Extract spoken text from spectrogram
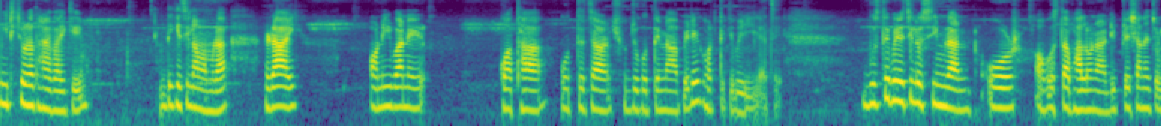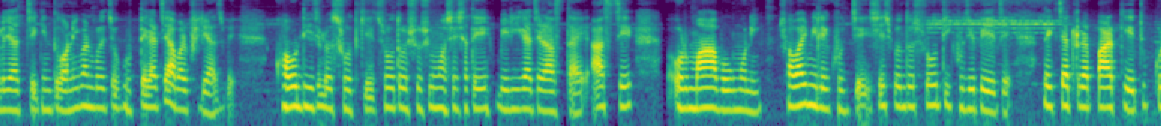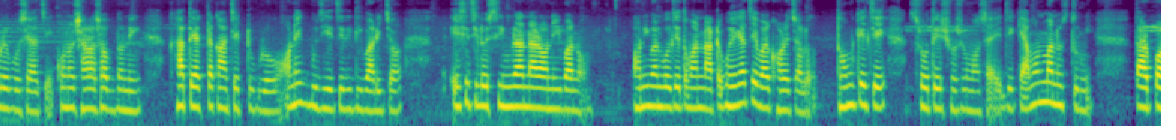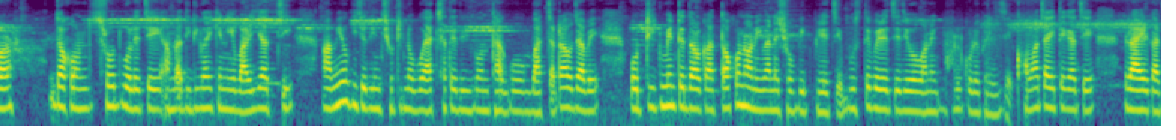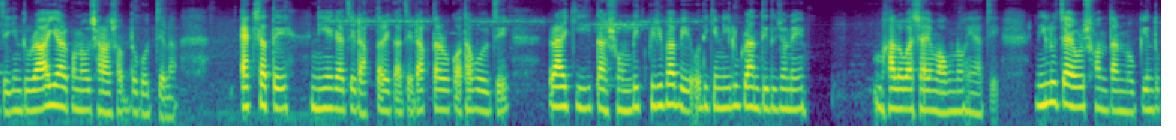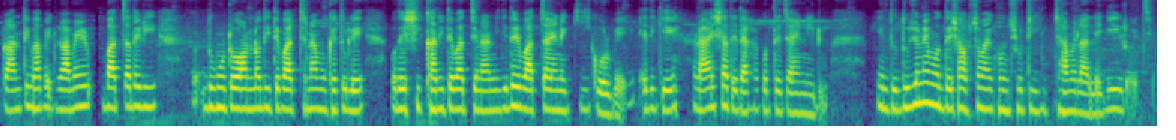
মিঠিচোরা ধারাবাহিকে দেখেছিলাম আমরা। রায় অনির্বাণের কথা, অত্যাচার সহ্য করতে না পেরে ঘর থেকে বেরিয়ে গেছে। বুঝতে পেরেছিল সিমরান, ওর অবস্থা ভালো না, ডিপ্রেশনে চলে যাচ্ছে, কিন্তু অনির্বাণ বলেছে ঘুরতে গেছে, আবার ফিরে আসবে। খবর দিয়েছিল স্রোতকে, স্রোত ওর শ্বশুরমশাইয়ের সাথে বেরিয়ে গেছে রাস্তায়, আসছে ওর মা, বৌমণি সবাই মিলে খুঁজছে। শেষ পর্যন্ত স্রোতই খুঁজে পেয়েছে। দেখছে একটা পার্কে চুপ করে বসে আছে। কোনো সারা শব্দ নেই। হাতে একটা কাঁচের টুকরো। অনেক বুঝিয়েছে দিদি বাড়ি চ। এসেছিল সিমরান আর অনির্বাণও। অনির্বাণ বলছে, তোমার নাটক হয়ে গেছে, এবার ঘরে চলো। ধমকেছে স্রোতের শ্বশুরমশাই, যে কেমন মানুষ তুমি? তারপর যখন স্রোত বলেছে, আমরা দিদিভাইকে নিয়ে বাড়ি যাচ্ছি, আমিও কিছুদিন ছুটি নেব, একসাথে দুই বোন থাকব, বাচ্চাটাও যাবে, ওর ট্রিটমেন্টের দরকার। তখন অনির্বাণের সৌভিত ফিরেছে। বুঝতে পেরেছে যে ও অনেক ভুল করে ফেলেছে। ক্ষমা চাইতে গেছে রায়ের কাছে, কিন্তু রায় আর কোনো সারা শব্দ করছে না। একসাথে নিয়ে গেছে ডাক্তারের কাছে। ডাক্তারও কথা বলছে, রায় কি তার সম্বিত ফিরে পাবে ওদিকে নীলু ক্রান্তি দুজনে ভালোবাসায় মগ্ন হয়ে আছে। নীলু চায় ওর সন্তান হোক, কিন্তু ক্রান্তিভাবে গ্রামের বাচ্চাদেরই দুমুটো অন্ন দিতে পারছে না মুখে তুলে, ওদের শিক্ষা দিতে পারছে না, নিজেদের বাচ্চা এনে কি করবে? এদিকে রায়ের সাথে দেখা করতে চায় নীলু। কিন্তু দুজনের মধ্যে সবসময় খুনসুটি, ঝামেলা লেগেই রয়েছে।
